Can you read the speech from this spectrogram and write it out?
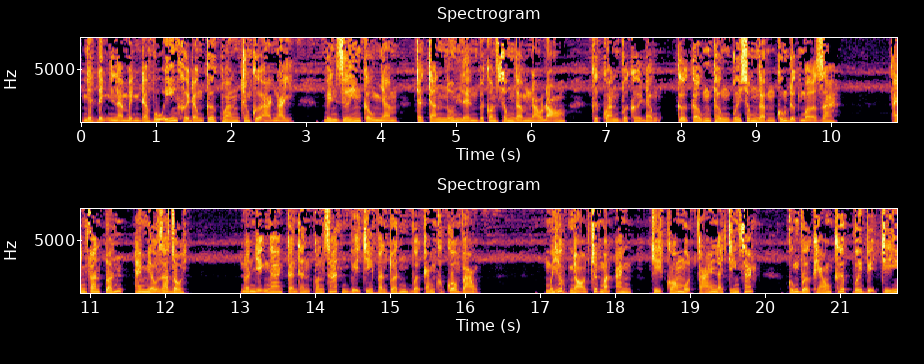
Nhất định là mình đã vô ý khởi động cơ quan trong cửa ải này. Bên dưới cầu nhằm chắc chắn nối liền với con sông ngầm nào đó. Cơ quan vừa khởi động, Cửa cống thông với sông ngầm cũng được mở ra. Anh Phan Tuấn, em hiểu ra rồi. Đoàn nhị Nga cẩn thận quan sát vị trí Phan Tuấn vừa cắm khúc gỗ vào. Mấy hốc nhỏ trước mặt anh Chỉ có một cái là chính xác, Cũng vừa khéo khớp với vị trí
